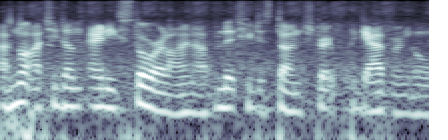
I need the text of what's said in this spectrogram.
I've not actually done any storyline. I've literally just done straight for the gathering hall.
